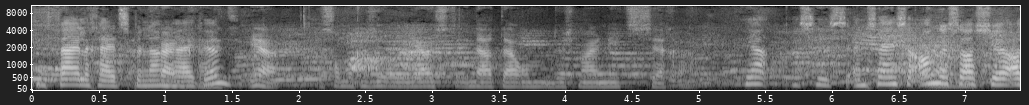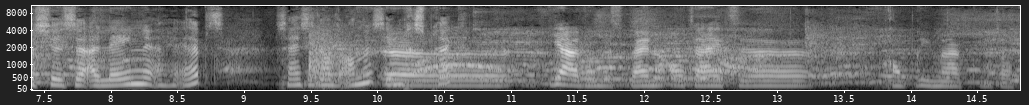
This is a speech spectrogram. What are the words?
Die veiligheid is belangrijk, hè? Ja, sommigen zullen juist inderdaad daarom dus maar niets zeggen. Ja, precies. En zijn ze anders als je, als je ze alleen hebt? Zijn ze dan anders in gesprek? Ja, dan is het bijna altijd gewoon prima contact.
